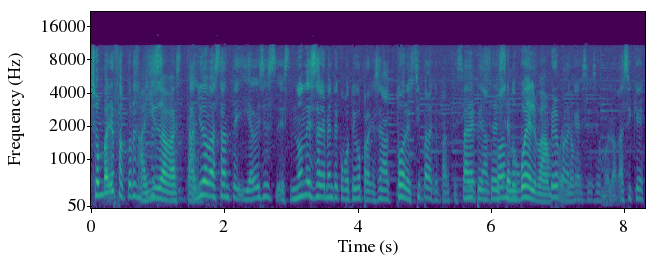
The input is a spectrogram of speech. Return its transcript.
Son varios factores. entonces, Ayuda bastante. Ayuda bastante y a veces, no necesariamente como te digo, para que sean actores, sí para que participen, Para que se desenvuelvan, Pero pues, para ¿no? que se desenvuelvan. Así que,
